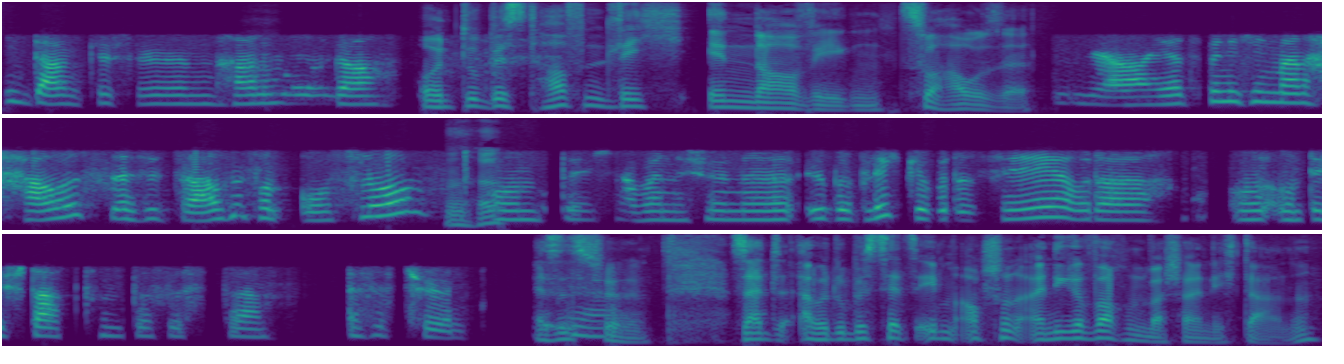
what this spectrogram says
Dankeschön. Hallo Holger. Und du bist hoffentlich in Norwegen zu Hause. Ja, jetzt bin ich in meinem Haus. Es ist draußen von Oslo Aha. und ich habe einen schönen Überblick über das See oder und, und die Stadt und das ist äh, es ist schön. Es ist Ja. schön. Seit, aber du bist jetzt eben auch schon einige Wochen wahrscheinlich da, ne?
